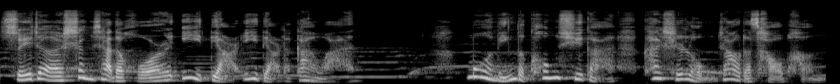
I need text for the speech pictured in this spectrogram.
随着剩下的活儿一点儿一点儿的干完，莫名的空虚感开始笼罩着草棚。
